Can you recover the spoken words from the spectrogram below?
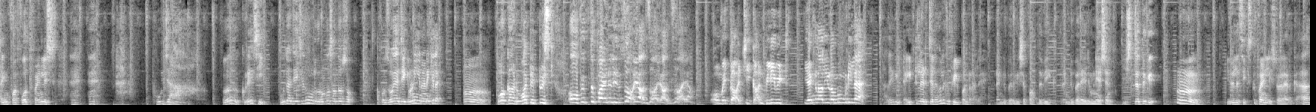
time for fourth finalist Pooja. Oh Qureshi Pooja ஜெயிச்சதும் உங்களுக்கு ரொம்ப சந்தோஷம். அப்போ ஜோயா ஜெயிக்கணும்னு நீங்கள் நினைக்கல. ஓ god what a twist oh fifth finalist Zoya Zoya Zoya oh my god she can't believe it எங்களாலையும் நம்ப முடியல. தலைவி டைட்டில் அடிச்ச லெவலுக்கு ஃபீல் பண்றாளே. ரெண்டு பேருக்கு ஷெஃப் ஆஃப் த வீக் ரெண்டு பேரும் எலிமினேஷன் இஷ்டத்துக்கு. ம், இதுல சிக்ஸ்த் ஃபைனலிஸ்ட் வேற இருக்கா?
